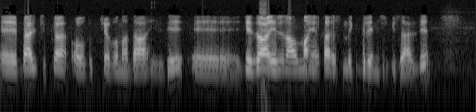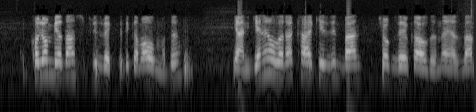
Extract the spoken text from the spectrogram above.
E, Belçika oldukça buna dahildi. E, Cezayir'in Almanya karşısındaki direnişi güzeldi. Kolombiya'dan sürpriz bekledik ama olmadı. Yani genel olarak herkesin ben çok zevk aldığını en azından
